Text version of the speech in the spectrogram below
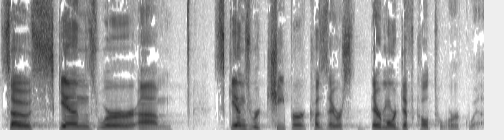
So skins were, um, skins were cheaper because they were, they were more difficult to work with.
